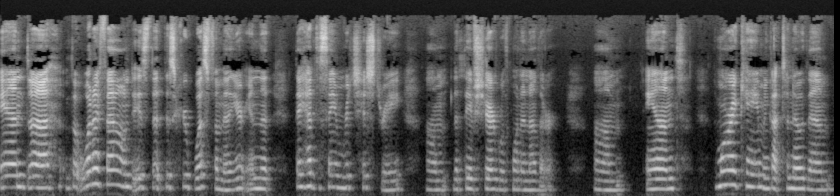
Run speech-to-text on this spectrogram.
And uh, but what I found is that this group was familiar in that they had the same rich history um, that they've shared with one another. Um, and the more I came and got to know them,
